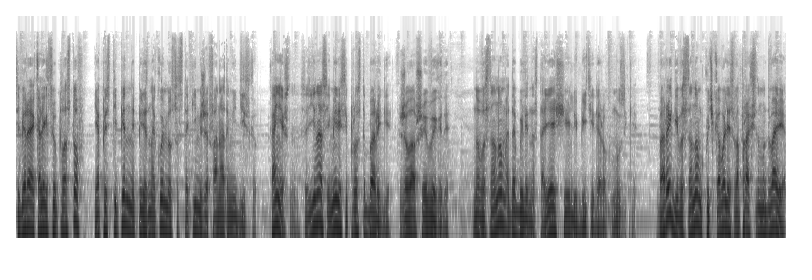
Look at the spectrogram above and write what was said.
Собирая коллекцию пластов, я постепенно перезнакомился с такими же фанатами дисков. Конечно, среди нас имелись и просто барыги, желавшие выгоды – но в основном это были настоящие любители рок-музыки. Барыги в основном кучковались в Апраксином дворе,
